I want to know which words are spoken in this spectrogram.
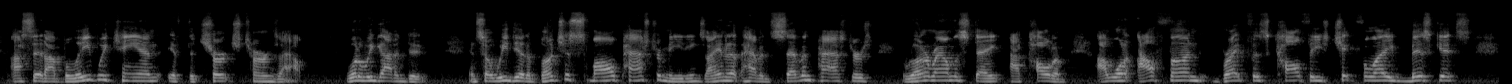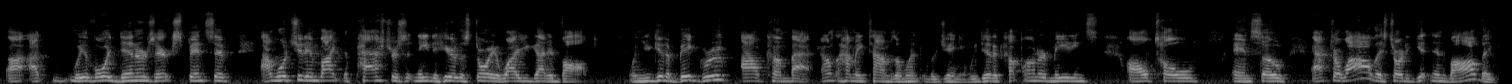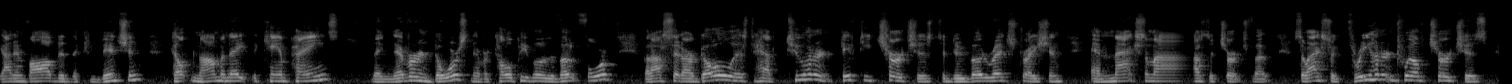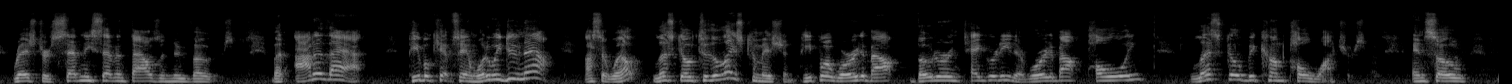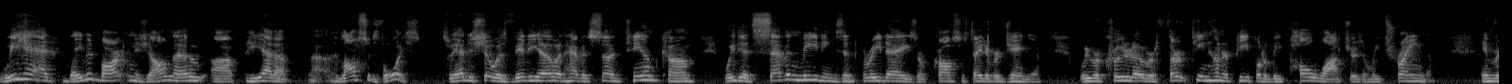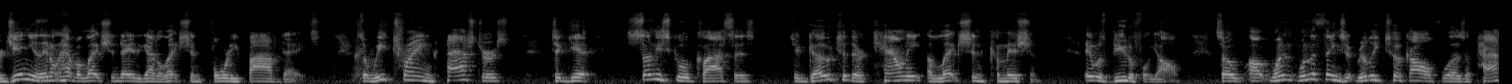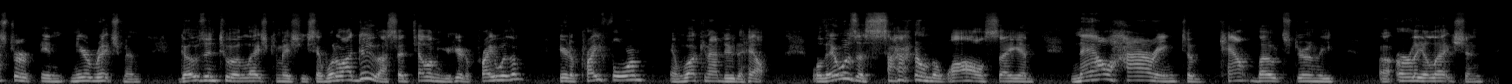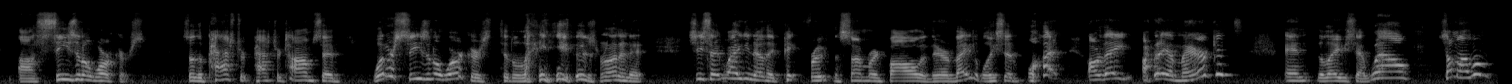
I said, "I believe we can if the church turns out. What do we got to do?" And so we did a bunch of small pastor meetings. I ended up having seven pastors run around the state. I told them, I want, I'll fund breakfast, coffees, Chick fil A, biscuits. Uh, I, we avoid dinners, they're expensive. I want you to invite the pastors that need to hear the story of why you got involved. When you get a big group, I'll come back. I don't know how many times I went to Virginia. We did a couple hundred meetings, all told. And so after a while, they started getting involved. They got involved in the convention, helped nominate the campaigns. They never endorsed, never told people to vote for. But I said our goal is to have 250 churches to do voter registration and maximize the church vote. So actually, 312 churches registered 77,000 new voters. But out of that, people kept saying, What do we do now? I said, well, let's go to the election commission. People are worried about voter integrity. They're worried about polling. Let's go become poll watchers. And so we had David Barton, as y'all know, uh, he had a uh, lost his voice, so he had to show his video and have his son Tim come. We did seven meetings in three days across the state of Virginia. We recruited over 1,300 people to be poll watchers, and we trained them. In Virginia, they don't have election day; they got election 45 days. So we trained pastors to get Sunday school classes to go to their county election commission. It was beautiful, y'all. So uh, one one of the things that really took off was a pastor in near Richmond goes into an election commission. He said, "What do I do?" I said, "Tell them you're here to pray with them, here to pray for them, and what can I do to help?" Well, there was a sign on the wall saying, "Now hiring to count votes during the uh, early election, uh, seasonal workers." So the pastor, Pastor Tom, said, "What are seasonal workers?" To the lady who's running it, she said, "Well, you know, they pick fruit in the summer and fall, and they're available." He said, "What?" are they are they Americans? And the lady said, well, some of them.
